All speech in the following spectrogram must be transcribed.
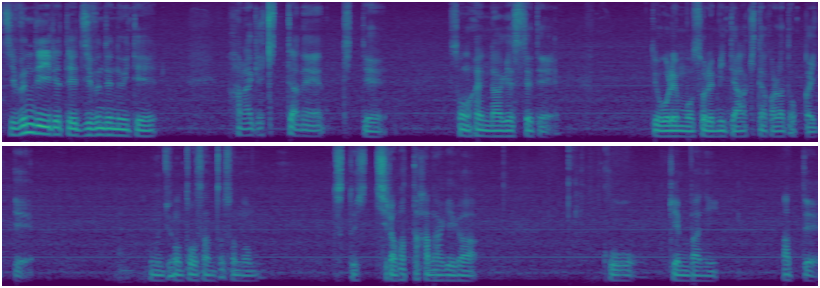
自分で入れて自分で抜いて「鼻毛切ったね」って言ってその辺投げ捨ててで俺もそれ見て飽きたからどっか行ってうちのお父さんとそのちょっと散らばった鼻毛がこう現場にあって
